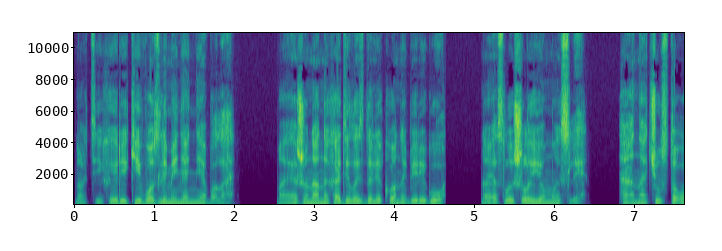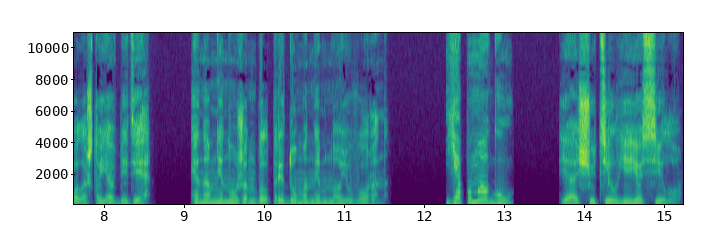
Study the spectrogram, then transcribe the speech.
Но тихой реки возле меня не было. Моя жена находилась далеко на берегу, но я слышал ее мысли, она чувствовала, что я в беде. И нам не нужен был придуманный мною ворон. «Я помогу!» Я ощутил ее силу.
